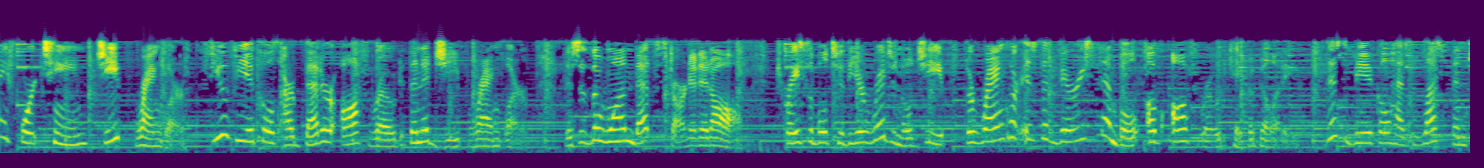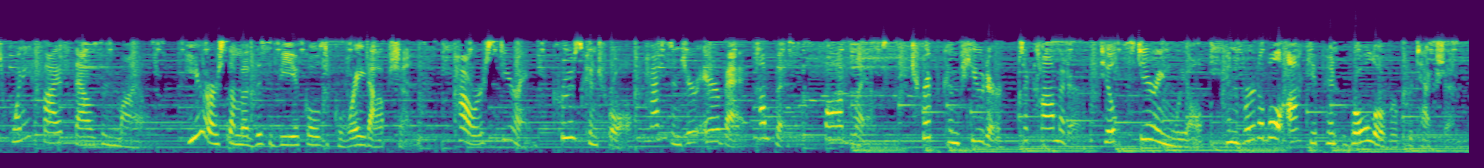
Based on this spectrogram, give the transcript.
2014 Jeep Wrangler. Few vehicles are better off-road than a Jeep Wrangler. This is the one that started it all. Traceable to the original Jeep, the Wrangler is the very symbol of off-road capability. This vehicle has less than 25,000 miles. Here are some of this vehicle's great options. Power steering, cruise control, passenger airbag, compass, fog lamps, trip computer, tachometer, tilt steering wheel, convertible occupant rollover protection.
